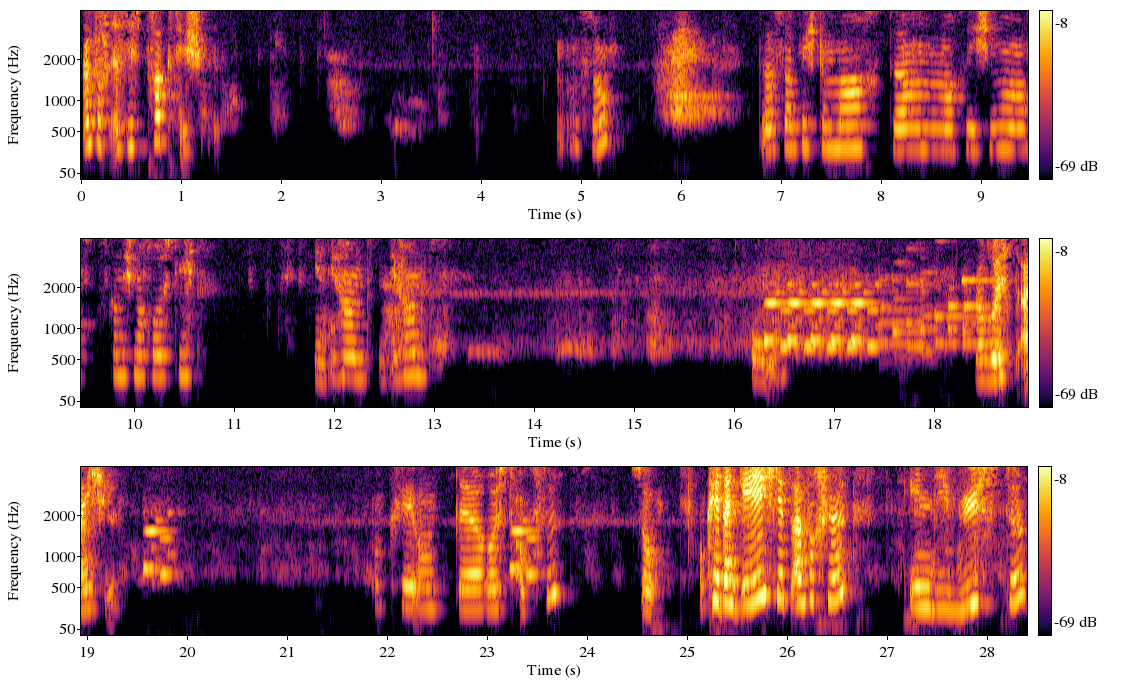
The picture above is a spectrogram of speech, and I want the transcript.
Einfach, es ist praktisch. So. Das habe ich gemacht. Dann mache ich noch. Was kann ich noch rösten? In die Hand, in die Hand. Oh. Rösteichel. Okay, und der Röstapfel. So. Okay, dann gehe ich jetzt einfach schnell in die Wüste.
